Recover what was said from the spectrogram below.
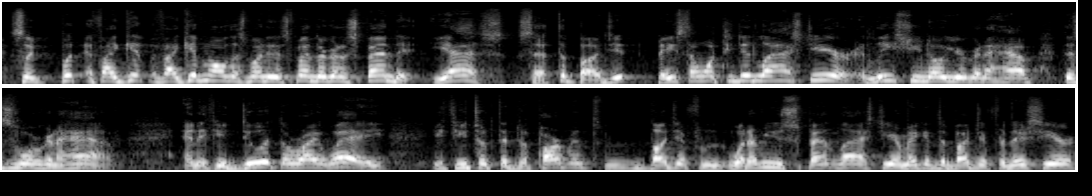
It's like, but if I give if I give them all this money to spend, they're going to spend it. Yes, set the budget based on what you did last year. At least you know you're going to have this is what we're going to have. And if you do it the right way, if you took the department's budget from whatever you spent last year, make it the budget for this year,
